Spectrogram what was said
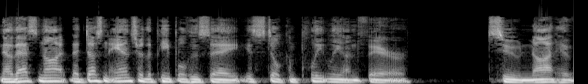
Now that's not that doesn't answer the people who say it's still completely unfair to not have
